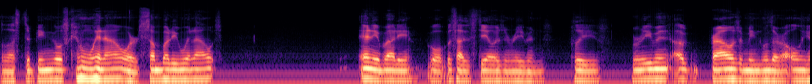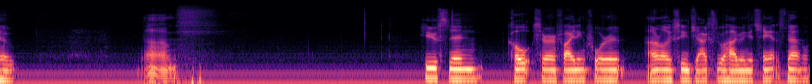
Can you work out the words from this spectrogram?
Unless the Bengals can win out or somebody win out. Anybody, well, besides the Steelers and Ravens, please. Ravens, uh, Browns and Bengals are our only hope. Um, Houston, Colts are fighting for it. I don't really see Jacksonville having a chance now.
